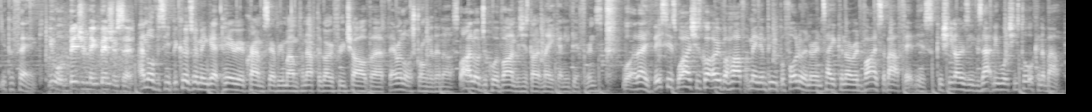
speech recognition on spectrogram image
You're pathetic. You what Bitch and McBitcher said. And obviously, because women get period cramps every month and have to go through childbirth, they're a lot stronger than us. Biological advantages don't make any difference. What are they? This is why she's got over half a million people following her and taking her advice about fitness, because she knows exactly what she's talking about.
